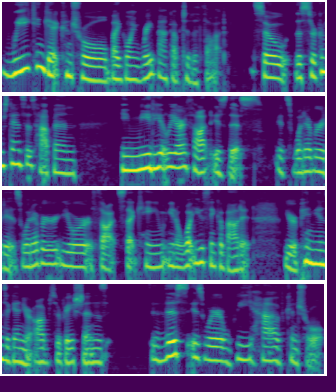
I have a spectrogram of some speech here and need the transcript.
We can get control by going right back up to the thought. So the circumstances happen immediately our thought is this. It's whatever it is, whatever your thoughts that came, you know, what you think about it, your opinions, again, your observations. This is where we have control.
